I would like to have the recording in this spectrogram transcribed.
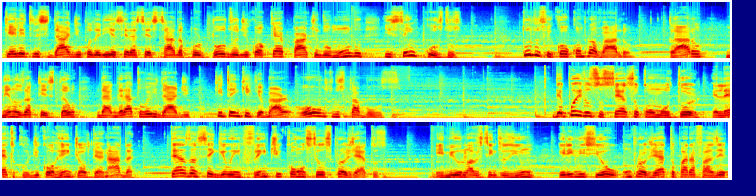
que a eletricidade poderia ser acessada por todos de qualquer parte do mundo e sem custos. Tudo ficou comprovado. Claro, menos a questão da gratuidade, que tem que quebrar outros tabus. Depois do sucesso com o motor elétrico de corrente alternada, Tesla seguiu em frente com os seus projetos. Em 1901, ele iniciou um projeto para fazer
